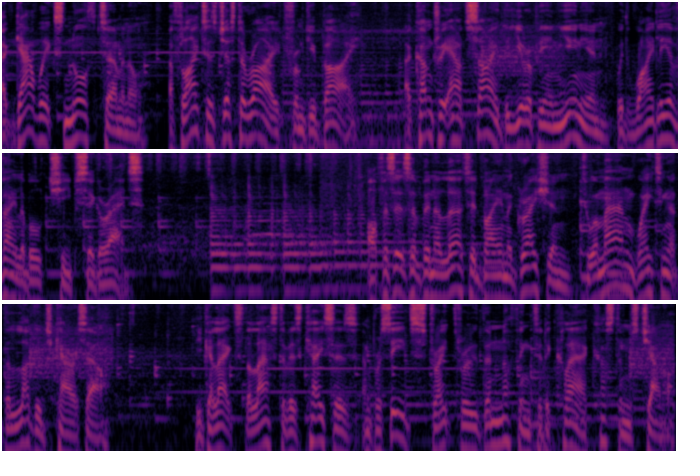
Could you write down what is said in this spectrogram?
At Gatwick's North Terminal, a flight has just arrived from Dubai, a country outside the European Union with widely available cheap cigarettes. Officers have been alerted by immigration to a man waiting at the luggage carousel. He collects the last of his cases and proceeds straight through the nothing to declare customs channel.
